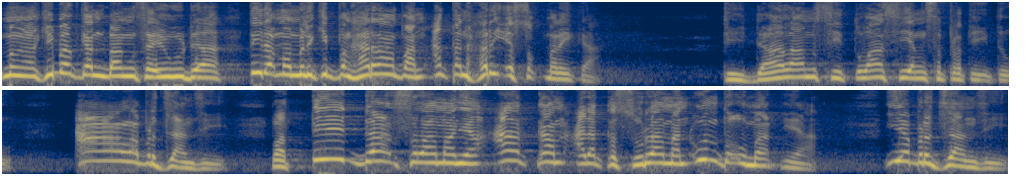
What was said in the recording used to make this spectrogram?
mengakibatkan bangsa Yehuda tidak memiliki pengharapan akan hari esok mereka. Di dalam situasi yang seperti itu, Allah berjanji bahwa tidak selamanya akan ada kesuraman untuk umatnya. Ia berjanji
